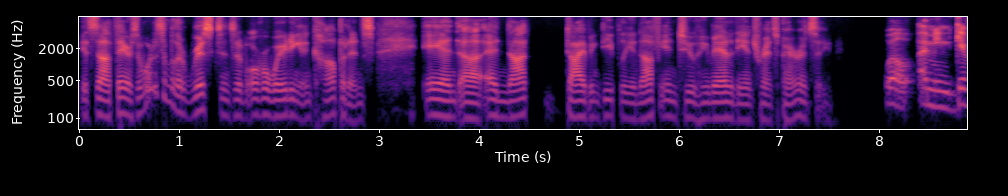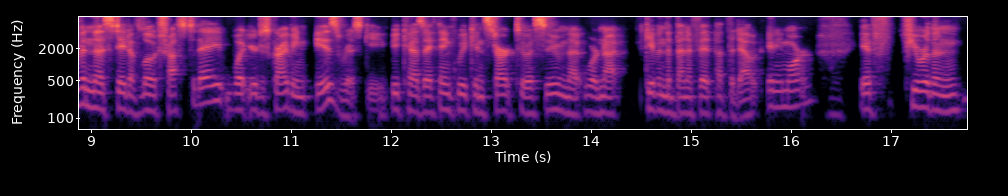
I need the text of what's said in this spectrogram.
it's not there so what are some of the risks instead of overweighting incompetence and uh, and not diving deeply enough into humanity and transparency well, I mean, given the state of low trust today, what you're describing is risky because I think we can start to assume that we're not given the benefit of the doubt anymore. Mm-hmm. If fewer than,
